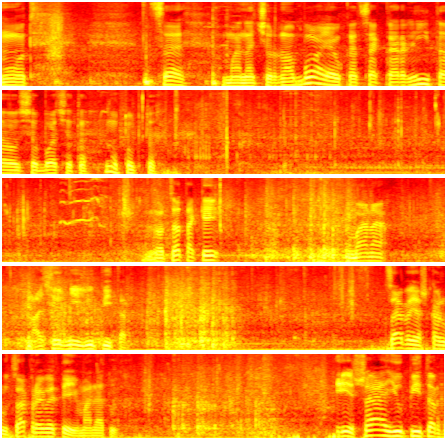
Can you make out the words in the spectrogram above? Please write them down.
От. Це в мене Чорнобаївка, це Карліта, ось бачите. Ну, тобто. Оце такий в мене на сьогодні Юпітер. Це я ж кажу, це привитий в мене тут. І ще Юпітер.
